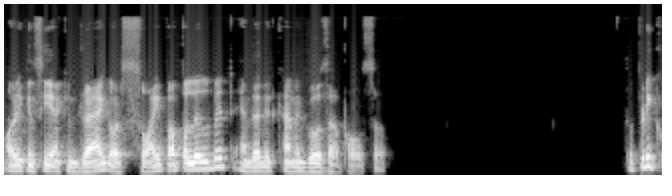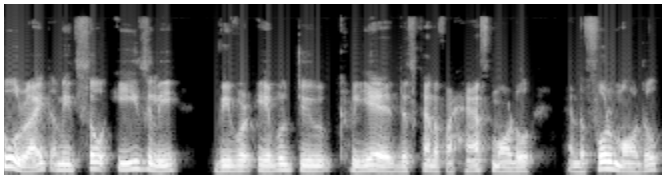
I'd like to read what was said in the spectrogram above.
Or you can see I can drag or swipe up a little bit and then it kind of goes up also. So pretty cool, right? I mean, so easily we were able to create this kind of a half modal and the full modal.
